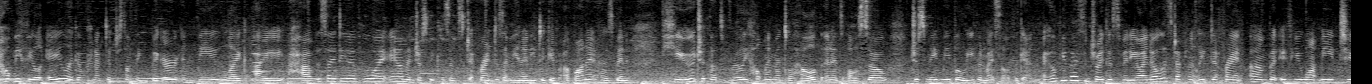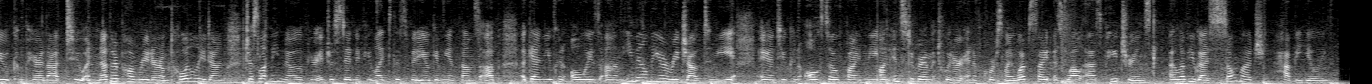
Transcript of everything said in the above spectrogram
help me feel A, like I'm connected to something bigger, and B, like I have this idea of who I am, and just because it's different doesn't mean I need to give up on it, has been huge. That's really helped my mental health, and it's also just made me believe in myself again. I hope you guys enjoyed this video. I know it was definitely different, um, but if you want me to compare that to another palm reader, I'm totally down. Just let me know if you're interested, and if you liked this video, give me a thumbs up. Again, you can always um, email me or reach out to me and you can also find me on Instagram, Twitter, and of course my website as well as Patreons. I love you guys so much. Happy healing.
